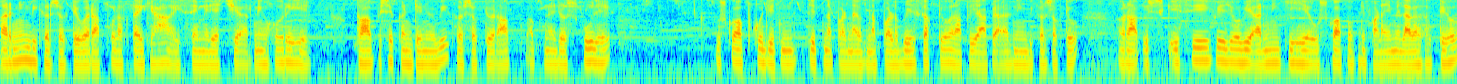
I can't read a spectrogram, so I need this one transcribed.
अर्निंग भी कर सकते हो। अगर आपको लगता है कि हाँ इससे मेरी अच्छी अर्निंग हो रही है तो आप इसे कंटिन्यू भी कर सकते हो और आप अपने जो स्कूल है उसको आपको जितन जितना पढ़ना है उतना पढ़ भी सकते हो और आप यहाँ पे अर्निंग भी कर सकते हो। और आप इस इसी पे जो भी अर्निंग की है उसको आप अपनी पढ़ाई में लगा सकते हो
